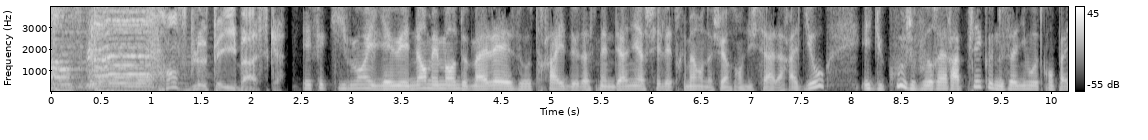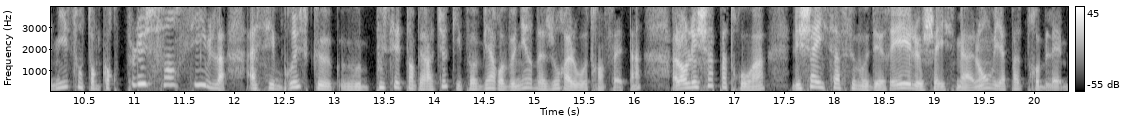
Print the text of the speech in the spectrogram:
France Bleu. France Bleu Pays Basque. Effectivement, il y a eu énormément de malaise au trail de la semaine dernière chez l'être humain. On a entendu ça à la radio. Et du coup, je voudrais rappeler que nos animaux de compagnie sont encore plus sensibles à ces brusques euh, poussées de température qui peuvent bien revenir d'un jour à l'autre, en fait. Hein. Alors les chats, pas trop. Hein. Les chats, ils savent se modérer. Le chat, il se met à l'ombre. Il n'y a pas de problème.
